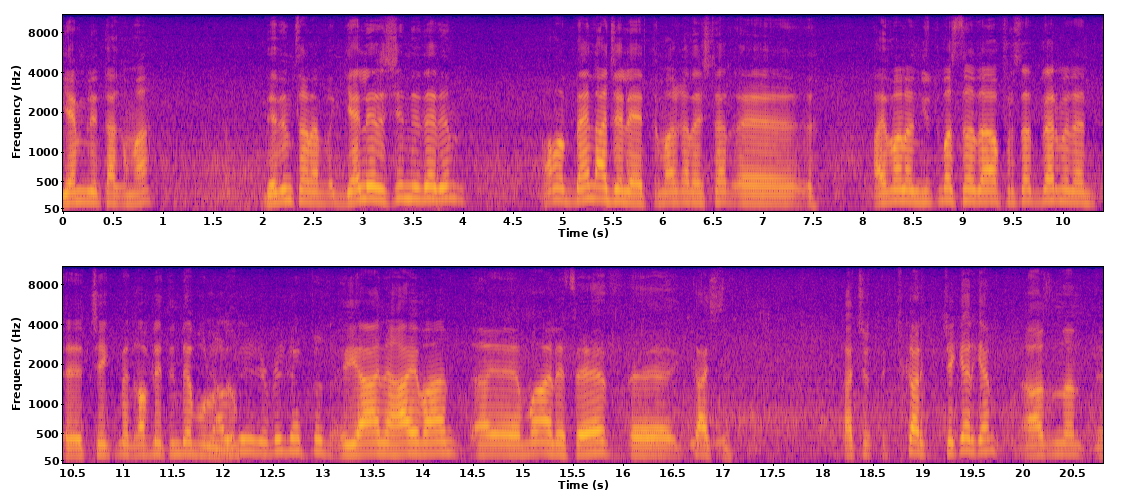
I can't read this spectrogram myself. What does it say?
yemli takıma? Dedim sana gelir şimdi dedim. Ama ben acele ettim arkadaşlar. Ee, hayvanın yutmasına daha fırsat vermeden e, çekme gafletinde bulundum. Geldiği gibi gitti de. Yani hayvan e, maalesef e, kaçtı. Kaçırttık. Çıkar çekerken ağzından e,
